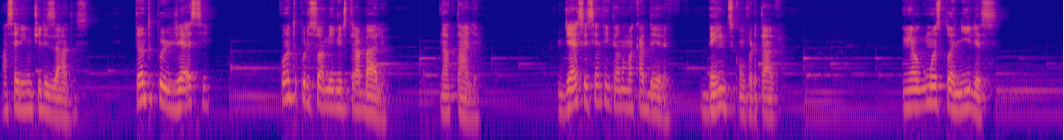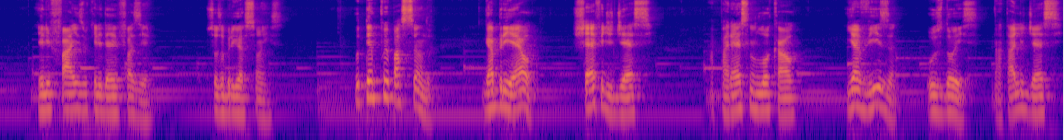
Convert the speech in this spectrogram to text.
a serem utilizados, tanto por Jesse quanto por sua amiga de trabalho, Natália. Jesse senta então numa cadeira, bem desconfortável. Em algumas planilhas, ele faz o que ele deve fazer, suas obrigações. O tempo foi passando. Gabriel, chefe de Jesse, aparece no local e avisa os dois, Natália e Jesse,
